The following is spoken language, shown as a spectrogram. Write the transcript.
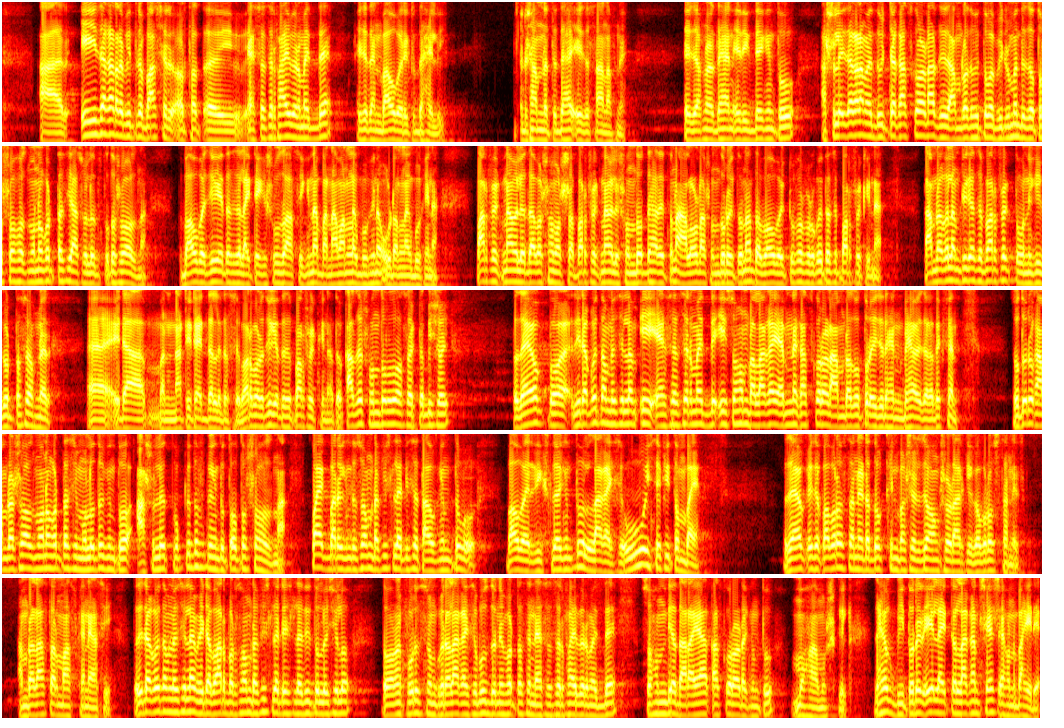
আর এই জায়গাটার ভিতরে বাসের অর্থাৎ এই এস এস এর ফাইভের মধ্যে, এই যে দেন ভাই একটু দেখাইলি একটু সামনেতে দেখাই, এই যে চান আপনি। এই যে আপনার দেখেন, এদিক দিয়ে কিন্তু আসলে এই জায়গাটা আমি দুইটা কাজ করাটা যে আমরা হয়তো বা ভিডিওর মধ্যে যত সহজ মনে করতেছি, আসলে তত সহজ না। বাবু বাজি গেতেছে লাইটটা কি সোজা আছে কিনা বা নামান লাগবো কিনা, উড়ান লাগবো কিনা? পারফেক্ট না হলে তো আবার সমস্যা, পারফেক্ট না হলে সুন্দর দেখা যেত না, আলোটা সুন্দর হইতো না। তো বাবু একটু ফরফর করতেছে পারফেক্ট কিনা তো আমরা বললাম, ঠিক আছে, পারফেক্ট। তো উনি কি করতেছে, আপনার এটা মানে নাটি টাইট দালেতেছে বারবার জিজ্ঞেস পারফেক্ট কিনা। তো কাজের সৌন্দর্য আছে একটা বিষয়। তো যাই হোক, তো যেটা কইতাম ছিলাম এই এস এস এর মধ্যে এই সহমটা লাগাই, এমনি কাজ করার আমরা যত এই যে দেখেন বেহা হয়ে যাবে দেখছেন? যতটুকু আমরা সহজ মনে করতেছি, মূলত কিন্তু আসলে প্রকৃত কিন্তু তত সহজ না। কয়েকবারও কিন্তু সহমটা ফিসলাই দিছে, তাও কিন্তু বাবু ভাই রিক্স লয়ে কিন্তু লাগাইছে। ওই সে ফিতম ভাই। যাই হোক, এই যে কবরস্থান এটা দক্ষিণ পাশের যে অংশটা আর কি, কবরস্থানের। আমরা রাস্তার মাঝখানে আছি। তো এটা কইতাম লইছিলাম, এটা বারবার সমটা ফিসলা টিসলা দিতে লইছিল। তো অনেক পরিশ্রম করে লাগাইছে বুঝতে নি পড়তেছেন এস এস এর ফাইভের মধ্যে সহম দিয়ে দাঁড়ায়া কাজ করাটা কিন্তু মহা মুশকিল। যাই হোক, ভিতরের এই লাইটটা লাগান শেষ, এখন বাইরে।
